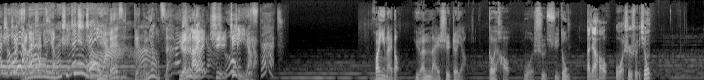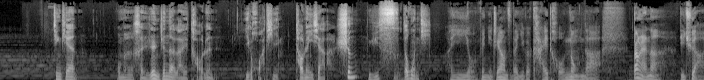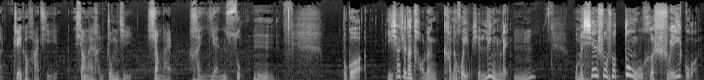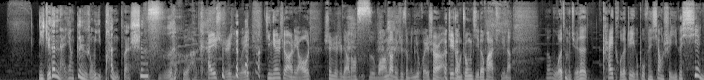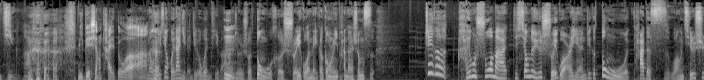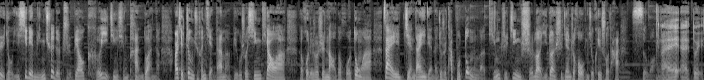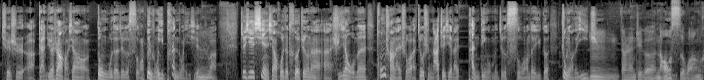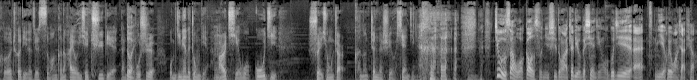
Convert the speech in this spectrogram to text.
来是这样，原来是这样，原来是这这样，样原来是点能样子啊！原来是这样。欢迎来到《原来是这样》，各位好，我是旭东。大家好，我是水兄。今天我们很认真的来讨论一个话题，讨论一下生与死的问题。哎呦，被你这样子的一个开头弄的，当然呢，的确啊，这个话题向来很终极，向来很严肃。嗯，不过以下这段讨论可能会有些另类。嗯，我们先说说动物和水果，你觉得哪样更容易判断生死？呵，开始以为今天是要聊，甚至是聊到死亡到底是怎么一回事儿啊？这种终极的话题呢？呃，我怎么觉得开头的这个部分像是一个陷阱啊？你别想太多啊。那我就先回答你的这个问题吧，嗯就是说动物和水果哪个更容易判断生死？这个还用说吗？这相对于水果而言，这个动物它的死亡其实是有一系列明确的指标可以进行判断的，而且证据很简单嘛，比如说心跳啊，呃或者说是脑的活动啊。再简单一点呢，就是它不动了，停止进食了一段时间之后，我们就可以说它死亡了。哎哎，对，确实啊，感觉上好像动物的这个死亡更容易判断一些，嗯是吧？这些现象或者特征呢，啊，实际上我们通常来说啊，就是拿这些来判定我们这个死亡的一个重要的依据。嗯，当然，这个脑死亡和彻底的这死亡可能还有一些区别，但这不是我们今天的重点。嗯而且我估计，水兄这儿可能真的是有陷阱的。就算我告诉你，旭东啊，这里有个陷阱，我估计哎，你也会往下跳。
